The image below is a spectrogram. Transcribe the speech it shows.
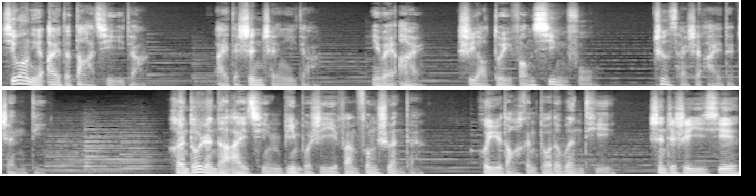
希望你爱的大气一点，爱的深沉一点，因为爱是要对方幸福，这才是爱的真谛。很多人的爱情并不是一帆风顺的，会遇到很多的问题，甚至是一些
